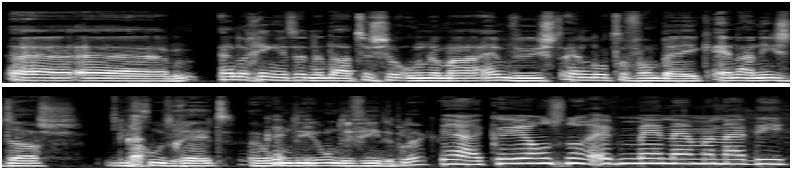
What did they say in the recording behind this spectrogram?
Uh, uh, en dan ging het inderdaad tussen Oenema en Wust en Lotte van Beek en Anis Das, die goed reed om die, om die vierde plek. Ja, kun je ons nog even meenemen naar die,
